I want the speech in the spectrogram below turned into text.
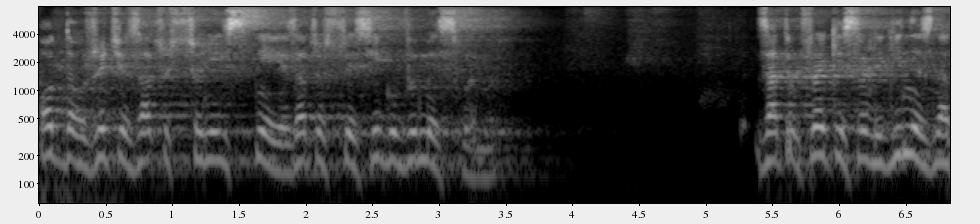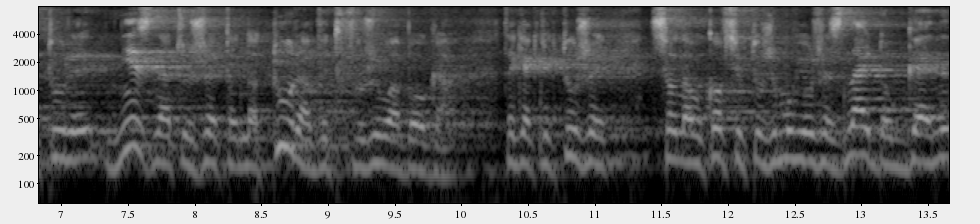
oddał życie za coś, co nie istnieje, za coś, co jest jego wymysłem? Zatem człowiek jest religijny z natury, nie znaczy, że to natura wytworzyła Boga. Tak jak niektórzy są naukowcy, którzy mówią, że znajdą gen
